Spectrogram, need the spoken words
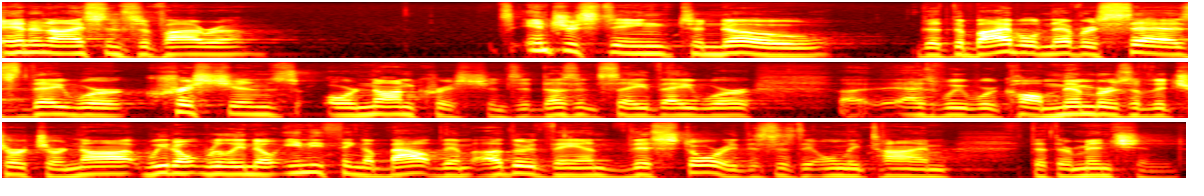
Ananias and Sapphira, it's interesting to know that the Bible never says they were Christians or non Christians. It doesn't say they were, uh, as we would call, members of the church or not. We don't really know anything about them other than this story. This is the only time that they're mentioned.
